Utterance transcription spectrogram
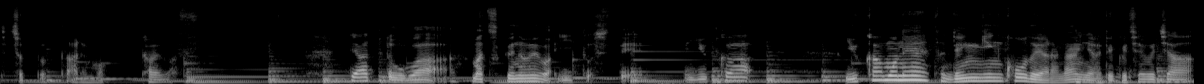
じゃちょっと、あれも食べます。で、あとは、まあ、机の上はいいとして、床、床もね、電源コードやら何やらでぐちゃぐちゃ、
